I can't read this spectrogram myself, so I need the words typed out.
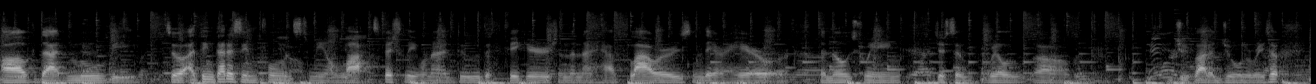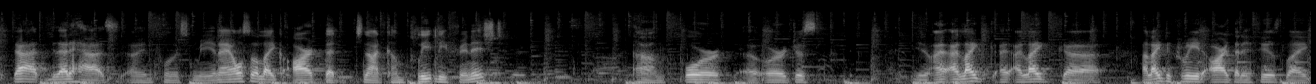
of that movie so I think that has influenced me a lot, especially when I do the figures and then I have flowers in their hair or the nose ring, just a real um, lot of jewelry. So that that has uh, influenced me, and I also like art that's not completely finished, um, or uh, or just you know I, I like I, I like uh, I like to create art that it feels like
